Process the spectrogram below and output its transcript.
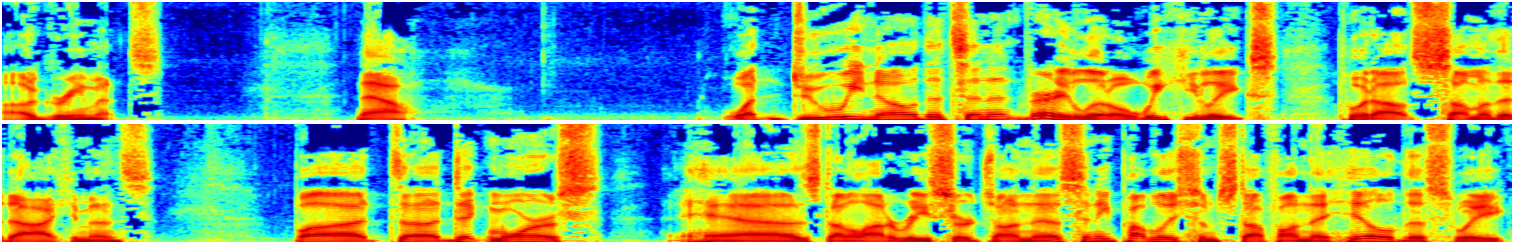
agreements. Now, what do we know that's in it? Very little. WikiLeaks put out some of the documents, but uh, Dick Morris has done a lot of research on this, and he published some stuff on the Hill this week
